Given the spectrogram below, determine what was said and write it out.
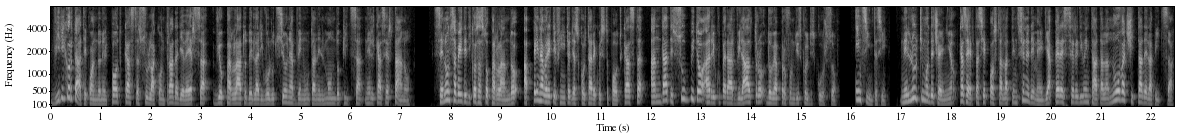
Vi ricordate quando nel podcast sulla contrada di Aversa vi ho parlato della rivoluzione avvenuta nel mondo pizza nel Casertano? Se non sapete di cosa sto parlando, appena avrete finito di ascoltare questo podcast, andate subito a recuperarvi l'altro dove approfondisco il discorso. In sintesi, nell'ultimo decennio Caserta si è posta all'attenzione dei media per essere diventata la nuova città della pizza.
